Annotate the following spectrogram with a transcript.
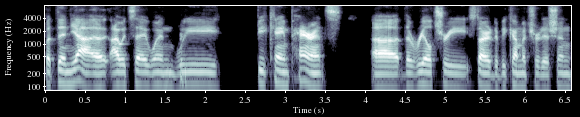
But then, yeah, uh, I would say when we became parents, uh, the real tree started to become a tradition.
